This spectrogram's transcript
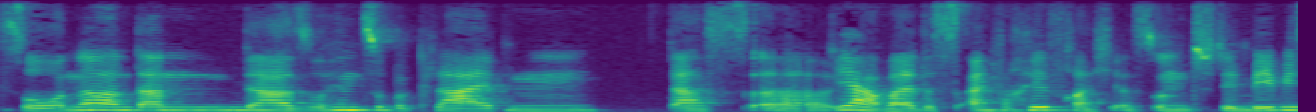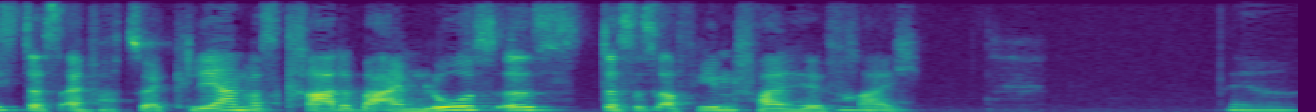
So, ne? Und dann mhm. da so hinzubegleiten, dass, äh, ja, weil das einfach hilfreich ist. Und den Babys das einfach zu erklären, was gerade bei einem los ist, das ist auf jeden Fall hilfreich. Ja,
